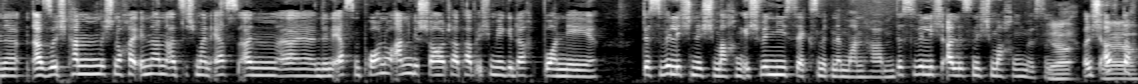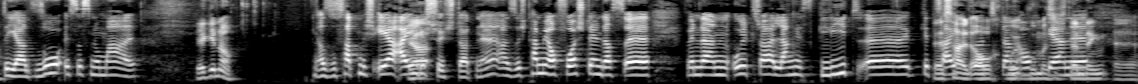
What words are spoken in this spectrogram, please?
Ne, also ich kann mich noch erinnern, als ich mein erst, einen, äh, den ersten Porno angeschaut habe, habe ich mir gedacht, boah nee, das will ich nicht machen. Ich will nie Sex mit einem Mann haben. Das will ich alles nicht machen müssen. Ja, Weil ich auch ja, dachte, ja, so ist es normal. Ja, genau. Also es hat mich eher eingeschüchtert. Ja. Ne? Also ich kann mir auch vorstellen, dass äh, wenn dann ultra langes Glied äh, gezeigt halt wird, auch, dann wo, auch wo gerne dann denkt, äh,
